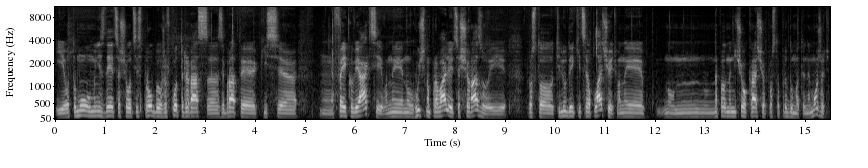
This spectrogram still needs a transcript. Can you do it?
І от тому мені здається, що ці спроби вже в котрий раз е, зібрати якісь фейкові акції, вони ну гучно провалюються щоразу. І просто ті люди, які це оплачують, вони ну напевно нічого кращого просто придумати не можуть.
